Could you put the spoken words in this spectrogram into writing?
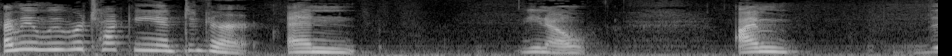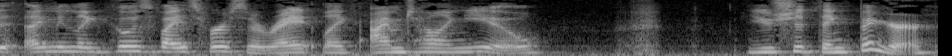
I mean, we were talking at dinner, and you know, I'm. th- I mean, like it goes vice versa, right? Like I'm telling you, you should think bigger,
